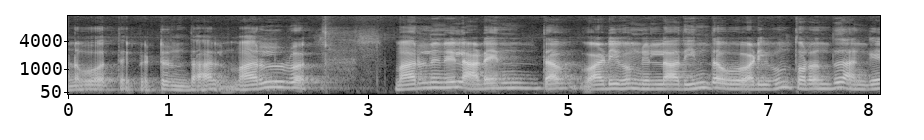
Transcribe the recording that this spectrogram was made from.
அனுபவத்தை பெற்றிருந்தால் மருள் மருளினில் அடைந்த வடிவம் நில்லாது இந்த வடிவம் தொடர்ந்து அங்கே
